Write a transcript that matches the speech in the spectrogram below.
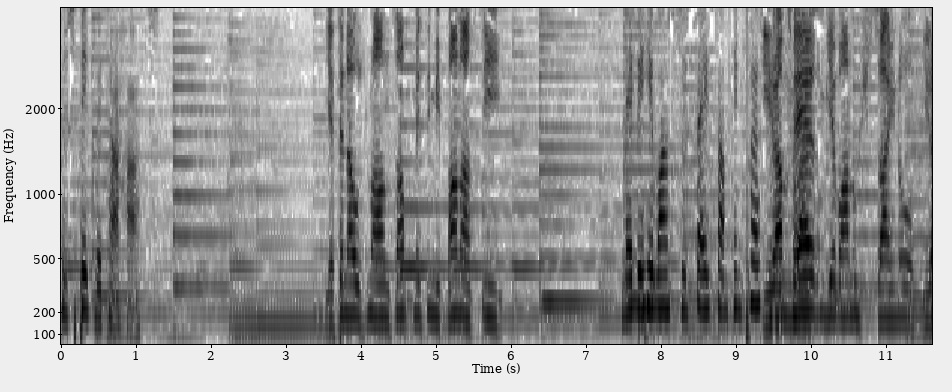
to speak with our hearts. Եթե նա ուզում է անձամբ մեծ մի բան ասի, Maybe he wants to say something իր personal to us մեղմ եւ անուշ ցայնով, իր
